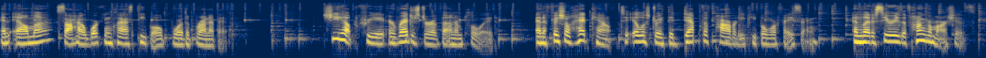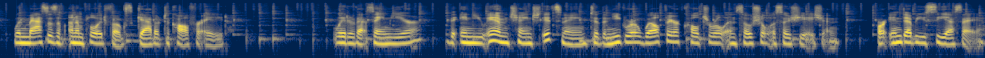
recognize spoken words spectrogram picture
And Elma saw how working class people bore the brunt of it. She helped create a register of the unemployed, an official headcount to illustrate the depth of poverty people were facing, and led a series of hunger marches when masses of unemployed folks gathered to call for aid. Later that same year, the NUM changed its name to the Negro Welfare Cultural and Social Association, or NWCSA,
